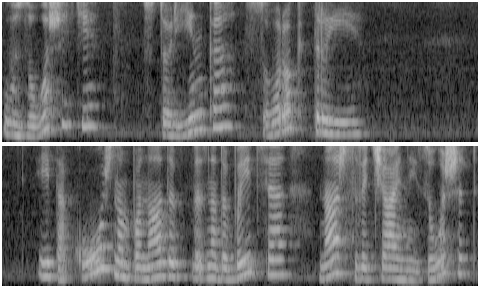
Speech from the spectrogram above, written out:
У зошиті сторінка 43. І також нам знадобиться наш звичайний зошит,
